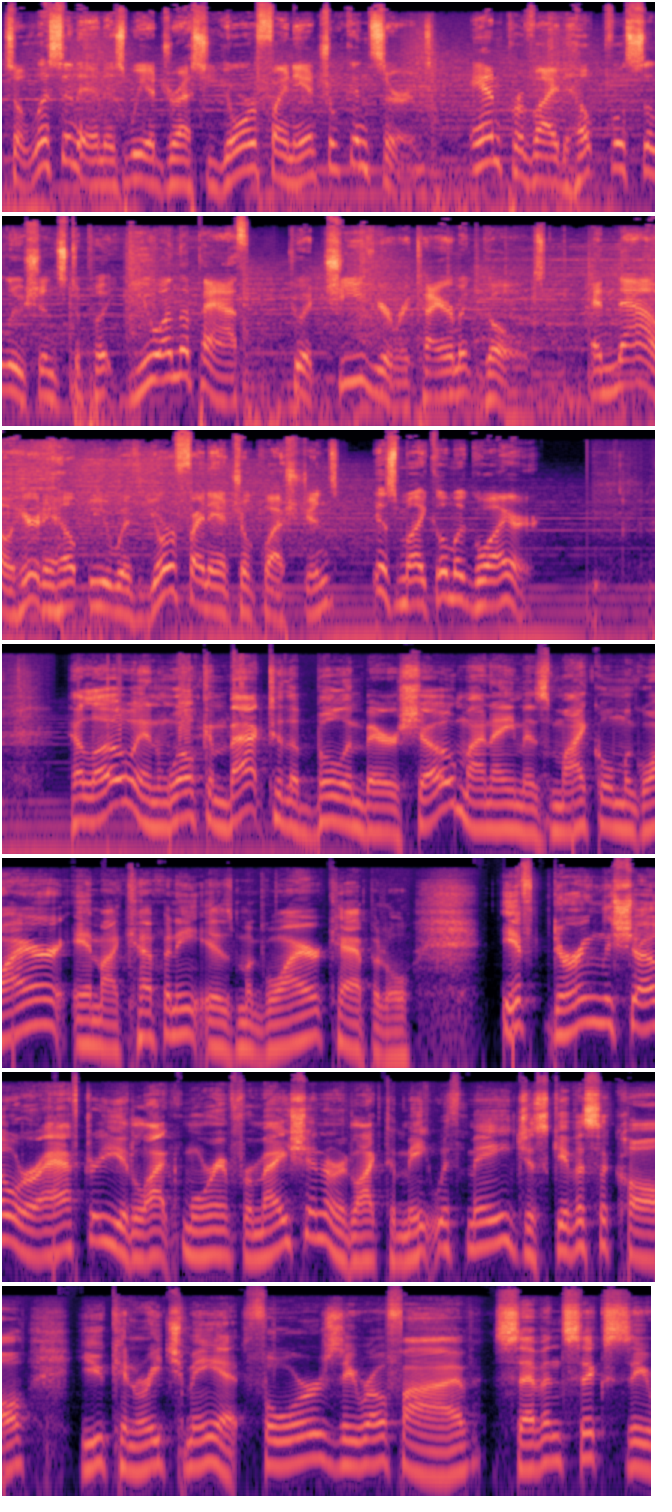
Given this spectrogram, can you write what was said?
So listen in as we address your financial concerns and provide helpful solutions to put you on the path to achieve your retirement goals. And now, here to help you with your financial questions is Michael McGuire. Hello and welcome back to the Bull and Bear Show. My name is Michael McGuire and my company is McGuire Capital. If during the show or after you'd like more information or would like to meet with me, just give us a call. You can reach me at 405 760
